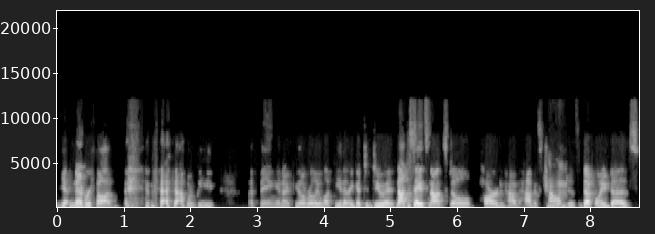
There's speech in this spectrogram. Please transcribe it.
Yeah, never thought that that would be a thing, and I feel really lucky that I get to do it. Not to say it's not still hard and have have its mm-hmm. challenges. Mm-hmm. It definitely does,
